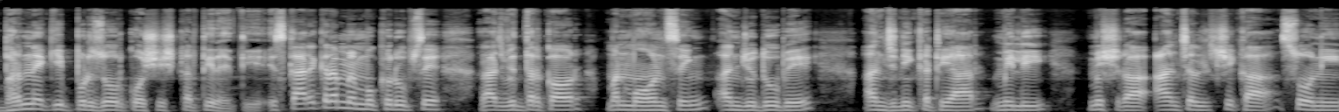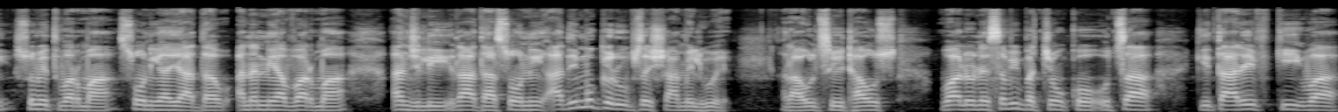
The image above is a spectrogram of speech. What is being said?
भरने की पुरजोर कोशिश करती रहती है। इस कार्यक्रम में मुख्य रूप से राजविंदर कौर, मनमोहन सिंह, अंजू दुबे अंजनी कटियार मिली, मिश्रा, आंचल, शिखा, सोनी, सुमित वर्मा, सोनिया यादव, अनन्या वर्मा, अंजलि, राधा सोनी आदि मुख्य रूप से शामिल हुए। राहुल स्वीट हाउस वालों ने सभी बच्चों को उत्साह की तारीफ़ की व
